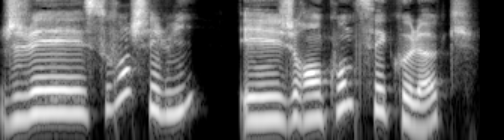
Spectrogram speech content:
Je vais souvent chez lui et je rencontre ses colocs,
